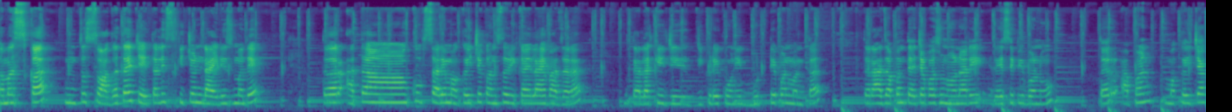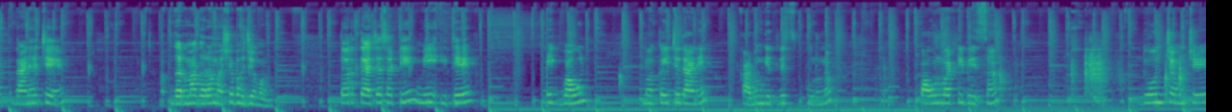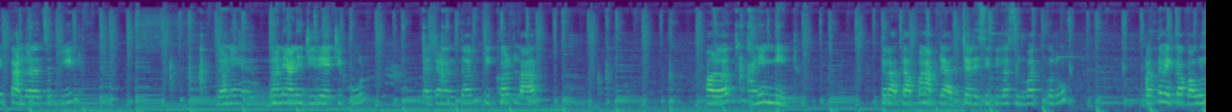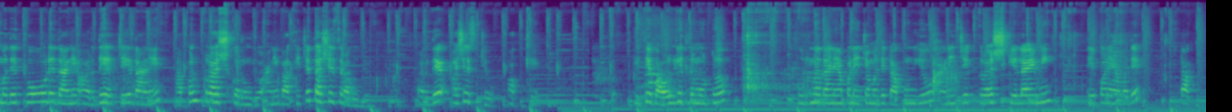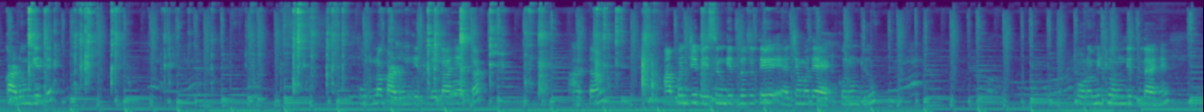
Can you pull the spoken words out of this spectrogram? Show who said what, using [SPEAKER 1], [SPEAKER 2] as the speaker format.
[SPEAKER 1] नमस्कार तुमचं स्वागत आहे चैतालीस किचन डायरीजमध्ये. तर आता खूप सारे मकईचे कणस विकायला आहे बाजारात. त्याला की जी जिकडे कोणी बुट्टे पण म्हणतात. तर आज आपण त्याच्यापासून होणारी रेसिपी बनवू. तर आपण मकईच्या दाण्याचे गरमागरम असे भजे बनवू. तर त्याच्यासाठी मी इथे एक बाऊल मकईचे दाणे काढून घेतले पूर्ण. पाऊण वाटी बेसन दोन चमचे तांदळाचं पीठ धणे धणे आणि जिरे याची पूड त्याच्यानंतर तिखट लाल हळद आणि मीठ. तर आता आपण आपल्या आजच्या रेसिपीला सुरुवात करू. प्रथम एका बाउलमध्ये थोडे दाणे अर्धे याचे दाणे आपण क्रश करून घेऊ आणि बाकीचे तसेच राहू देऊ. अर्धे असेच ठेवू. अख्खे. इथे बाउल घेतलं मोठं. पूर्ण दाणे आपण याच्यामध्ये टाकून घेऊ आणि जे क्रश केलं आहे मी ते पण यामध्ये टाक काढून घेते. पूर्ण काढून घेतलेलं आहे आता. आता आपण जे बेसन घेतलं होतं ते याच्यामध्ये ॲड करून घेऊ. थोडं मी ठेवून घेतलं आहे.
